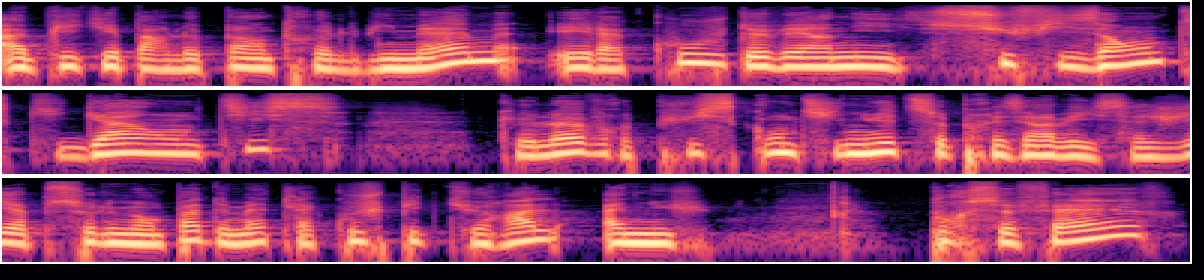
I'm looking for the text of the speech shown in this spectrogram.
appliquée par le peintre lui-même et la couche de vernis suffisante qui garantisse que l'œuvre puisse continuer de se préserver. Il ne s'agit absolument pas de mettre la couche picturale à nu. Pour ce faire,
